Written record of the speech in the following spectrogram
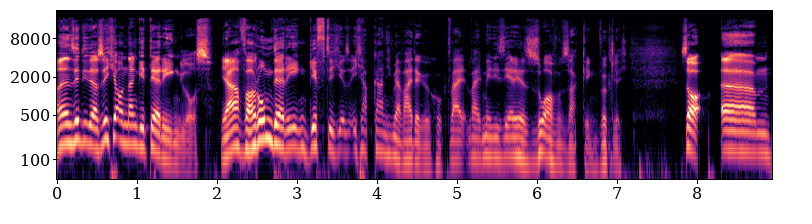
Und dann sind die da sicher und dann geht der Regen los. Ja, warum der Regen giftig ist, ich habe gar nicht mehr weitergeguckt, weil, weil mir die Serie so auf den Sack ging, wirklich. So, ähm,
